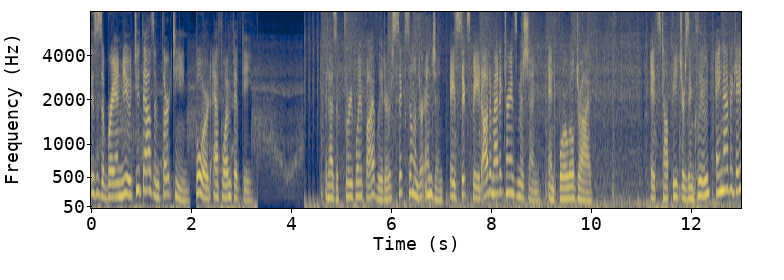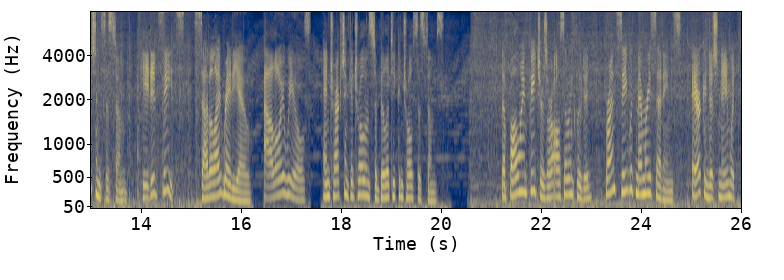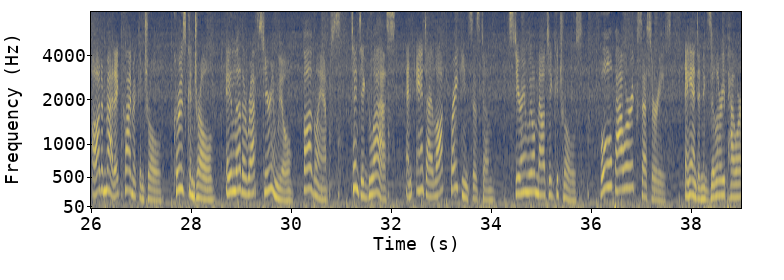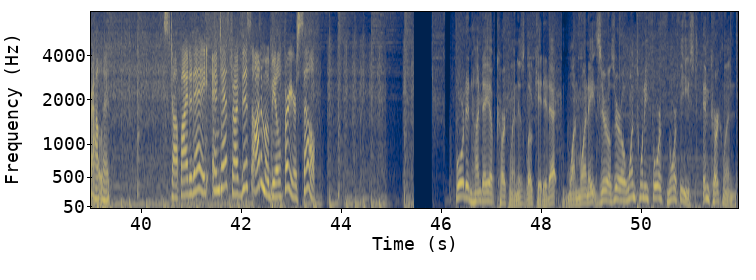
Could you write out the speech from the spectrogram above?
This is a brand new 2013 Ford F-150. It has a 3.5-liter six-cylinder engine, a six-speed automatic transmission, and four-wheel drive. Its top features include a navigation system, heated seats, satellite radio, alloy wheels, and traction control and stability control systems. The following features are also included front seat with memory settings, air conditioning with automatic climate control, cruise control, a leather wrapped steering wheel, fog lamps, tinted glass, an anti lock braking system, steering wheel mounted controls, full power accessories, and an auxiliary power outlet. Stop by today and test drive this automobile for yourself. Ford and Hyundai of Kirkland is located at 11800 124th Northeast in Kirkland.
